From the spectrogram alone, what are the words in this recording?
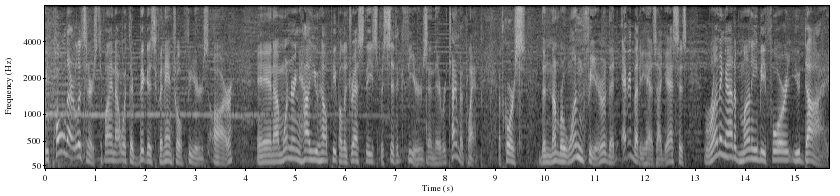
We polled our listeners to find out what their biggest financial fears are, and I'm wondering how you help people address these specific fears in their retirement plan. Of course, the number one fear that everybody has, I guess, is running out of money before you die.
